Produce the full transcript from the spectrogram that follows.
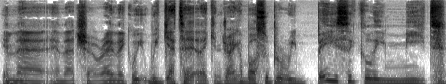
in mm-hmm. that in that show right? Like we, we get to like in dragon ball super we basically meet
